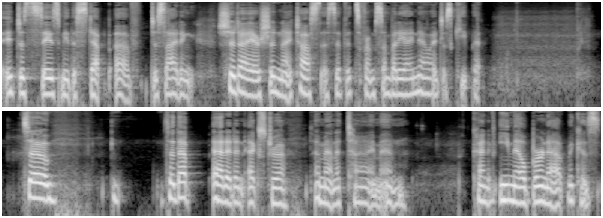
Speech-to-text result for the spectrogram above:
it just saves me the step of deciding should I or shouldn't I toss this. If it's from somebody I know, I just keep it. So so that added an extra amount of time and kind of email burnout because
